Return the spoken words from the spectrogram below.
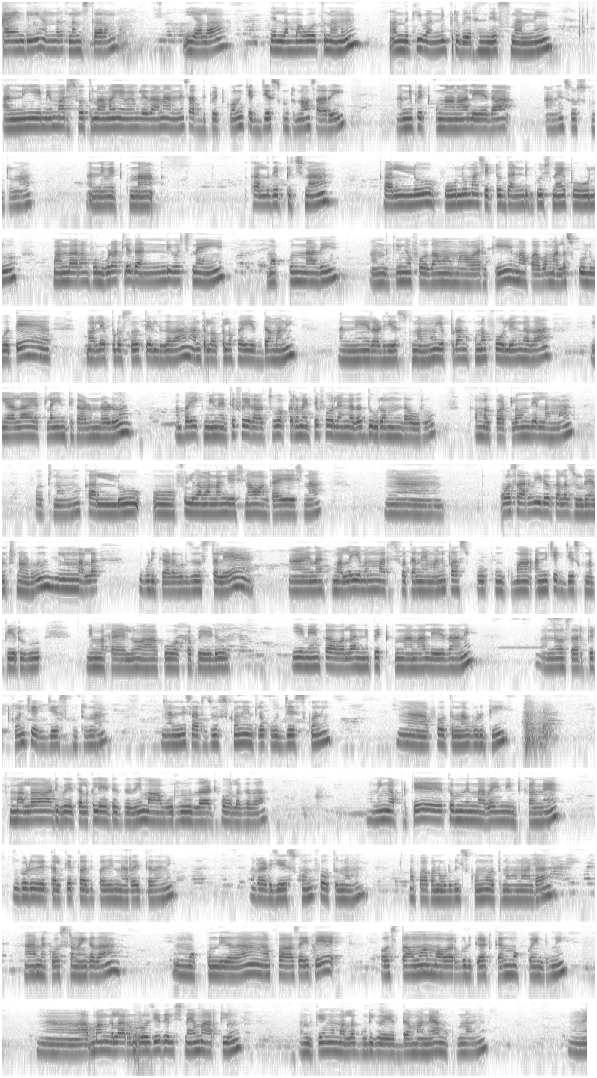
Hi అండి అందరికి నమస్కారం. ఇవాళ ఎల్లమ్మ పోతున్నాను. అందుకే ఇవన్నీ ప్రిపేరేషన్ చేస్తున్నాను అన్నీ. అన్నీ ఏమేమి మర్చిపోతున్నానో ఏమేమి లేదా అని అన్నీ సర్ది పెట్టుకొని చెక్ చేసుకుంటున్నా ఒకసారి. అన్నీ పెట్టుకున్నానా లేదా అని చూసుకుంటున్నా. అన్నీ పెట్టుకున్నా. కళ్ళు తెప్పించిన. కళ్ళు పూలు మా చెట్టు దండికి కూసినాయి పూలు. మందారం పూలు కూడా అట్లే దండిగా వచ్చినాయి. మొక్కున్నది. అందుకే ఇంకా పోదామా మా వారికి. మా పాప మళ్ళీ స్కూల్ పోతే మళ్ళీ ఎప్పుడు వస్తుందో తెలియదు కదా అంత లోపల పోయి ఇద్దామని అన్నీ రెడీ చేసుకున్నాము. ఎప్పుడు అనుకున్నా పోలేం కదా ఇవాళ ఎట్లా ఇంటికాడ ఉన్నాడు బైక్ మీద అయితే పోయి రావచ్చు. ఒక్కరం అయితే పోలేం కదా దూరం ఉంది ఆ ఊరు? కమ్మలపాటలో ఉంది ఎల్లమ్మ. పోతున్నాము. కళ్ళు ఫుల్గా మన్నం చేసిన వంకాయ చేసిన. ఓసారి వీడియో కాల్ చూడంటున్నాడు నేను మళ్ళీ గుడి కాడ కూడా చూస్తలే. నాకు మళ్ళీ ఏమన్నా మర్చిపోతానేమని పసుపు కుంకుమ అన్నీ చెక్ చేసుకున్న పెరుగు నిమ్మకాయలు ఆకు ఒక్కపేడు ఏమేం కావాలో అన్నీ పెట్టుకున్నానా లేదా అని అన్నీ ఒకసారి పెట్టుకొని చెక్ చేసుకుంటున్నా. అన్నీ సరి చూసుకొని ఇంట్లో పూజ చేసుకొని పోతున్నా గుడికి. మళ్ళా అటు పోయే తలక లేట్ అవుతుంది. మా ఊరు దాటిపోవాలి కదా. అని అప్పటికే తొమ్మిదిన్నర అయింది ఇంటికాన్నే. గుడి వేతలకే పది పదిన్నర అవుతుందని రెడీ చేసుకొని పోతున్నాము. మా పాపను కూడా పిలుచుకొని పోతున్నాం అన్నమాట. ఆమెకు అవసరమే కదా. మొక్కుంది కదా. పాస్ అయితే వస్తాము అమ్మవారి గుడి కట్టుకొని మొక్క ఇంటిని. మంగళవారం రోజే తెలిసినాయి మార్కులు. అందుకే ఇంకా మళ్ళీ గుడికి వేద్దామని అనుకున్నాము.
